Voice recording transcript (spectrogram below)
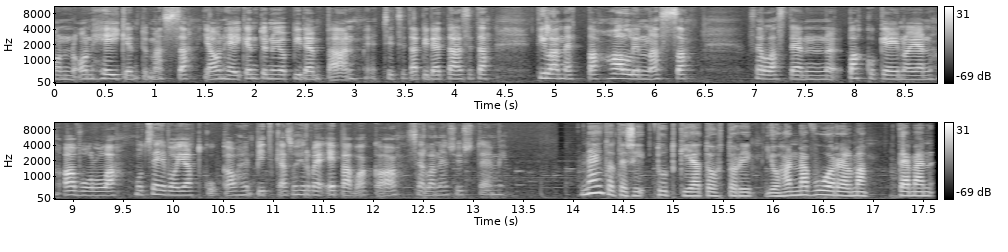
on, on heikentymässä ja on heikentynyt jo pidempään. Et sit sitä pidetään sitä tilannetta hallinnassa sellaisten pakkokeinojen avulla, mutta se ei voi jatkuu kauhean pitkään. Se on hirveän epävakaa sellainen systeemi. Näin totesi tutkija tohtori Johanna Vuorelma tämän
